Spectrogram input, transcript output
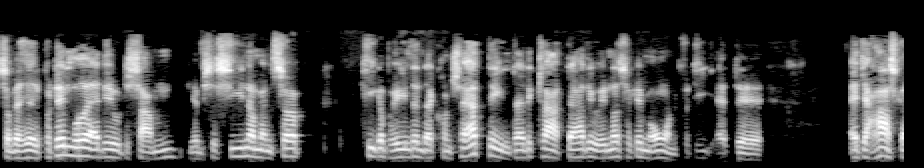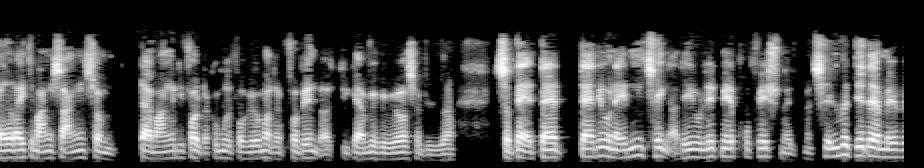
så hvad hedder det, på den måde er det jo det samme. Jeg vil så sige, når man så kigger på hele den der koncertdel, der er det klart, der har det jo ændret sig gennem årene, fordi at, øh, at jeg har skrevet rigtig mange sange, som der er mange af de folk, der kommer ud for at høre mig, der forventer, at de gerne vil høre osv. Så, videre. så der, der, der er det jo en anden ting, og det er jo lidt mere professionelt. Men selve det der med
